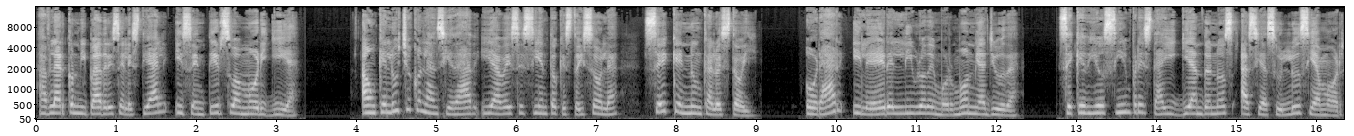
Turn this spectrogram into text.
hablar con mi Padre Celestial y sentir su amor y guía. Aunque lucho con la ansiedad y a veces siento que estoy sola, sé que nunca lo estoy. Orar y leer el libro de Mormón me ayuda. Sé que Dios siempre está ahí guiándonos hacia su luz y amor.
